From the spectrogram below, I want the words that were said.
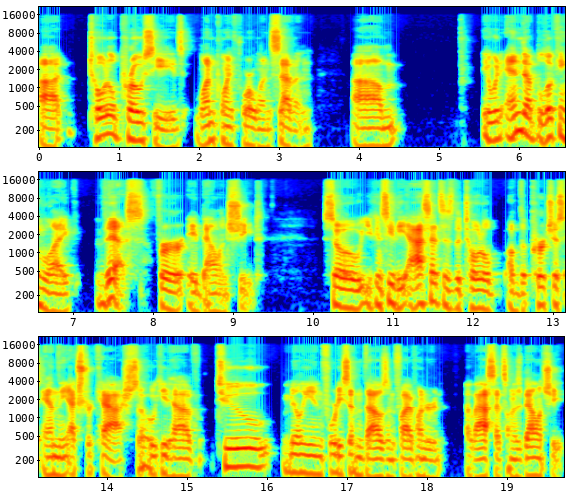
uh, total proceeds 1.417. Um, it would end up looking like this for a balance sheet. So you can see the assets is the total of the purchase and the extra cash. So he'd have two million forty-seven thousand five hundred of assets on his balance sheet.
